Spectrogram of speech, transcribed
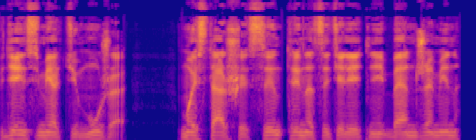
В день смерти мужа мой старший сын, 13-летний Бенджамин,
